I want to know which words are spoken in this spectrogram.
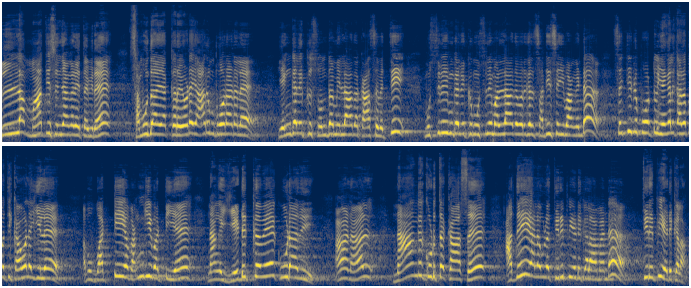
எல்லாம் மாத்தி செஞ்சாங்களே தவிர சமுதாய அக்கறையோட யாரும் போராடலை. எங்களுக்கு சொந்தம் இல்லாத காசை வச்சு முஸ்லீம்களுக்கு முஸ்லீம் அல்லாதவர்கள் சதி செய்வாங்கண்டா செஞ்சுட்டு போட்டும். எங்களுக்கு அதை பத்தி கவலை இல்லை. அப்போ வட்டியை வங்கி வட்டியை நாங்கள் எடுக்கவே கூடாது. ஆனால் நாங்கள் கொடுத்த காசு அதே அளவில் திருப்பி எடுக்கலாமாண்டா திருப்பி எடுக்கலாம்.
